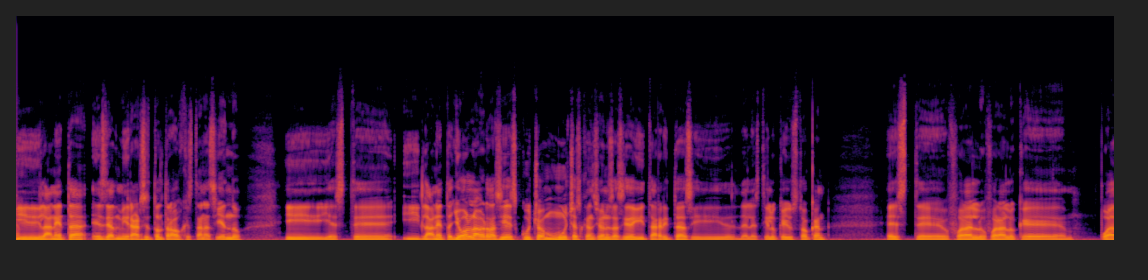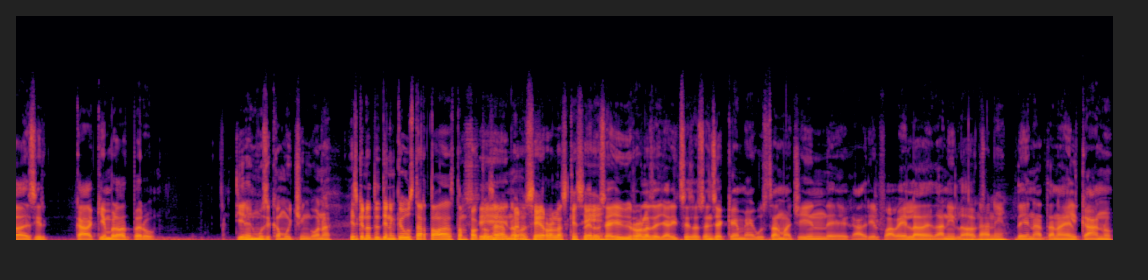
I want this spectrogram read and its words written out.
Y la neta es de admirarse todo el trabajo que están haciendo. Y, y, este, y la neta, yo la verdad sí escucho muchas canciones así de guitarritas y de- del estilo que ellos tocan. Este, fuera de lo, fuera de lo que pueda decir cada quien, ¿verdad? Pero tienen música muy chingona. Es que no te tienen que gustar todas tampoco, o sea, no, pero sí hay rolas que sí. Pero sí hay rolas de Yaritza y su esencia que me gustan machín, de Adriel Favela, de Danny Lux Dani. de Natanael Cano.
